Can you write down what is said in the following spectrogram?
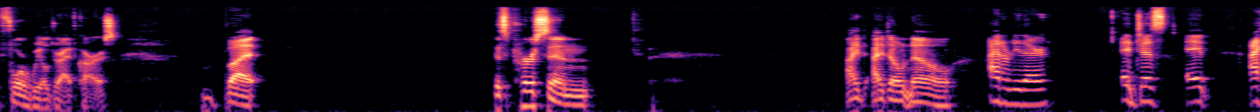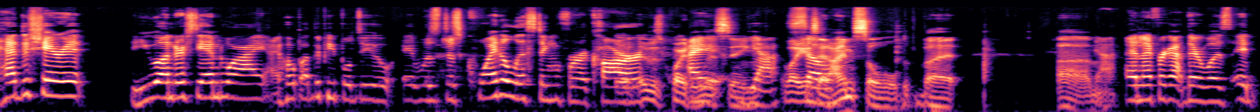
four wheel drive cars. But this person I I don't know. I don't either. It just it. I had to share it. You understand why? I hope other people do. It was just quite a listing for a car. It, it was quite a I- listing. yeah, Like I said, I'm sold, but um yeah, and I forgot there was it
